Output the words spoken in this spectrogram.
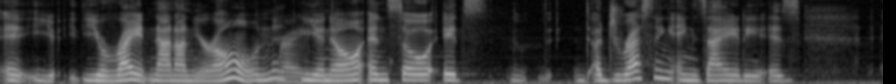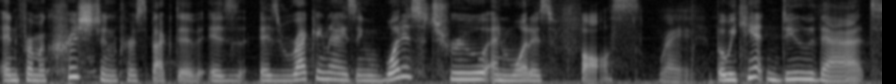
It, you, you're right, not on your own, Right. you know? And so it's addressing anxiety is and from a Christian perspective is is recognizing what is true and what is false. Right. but we can't do that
